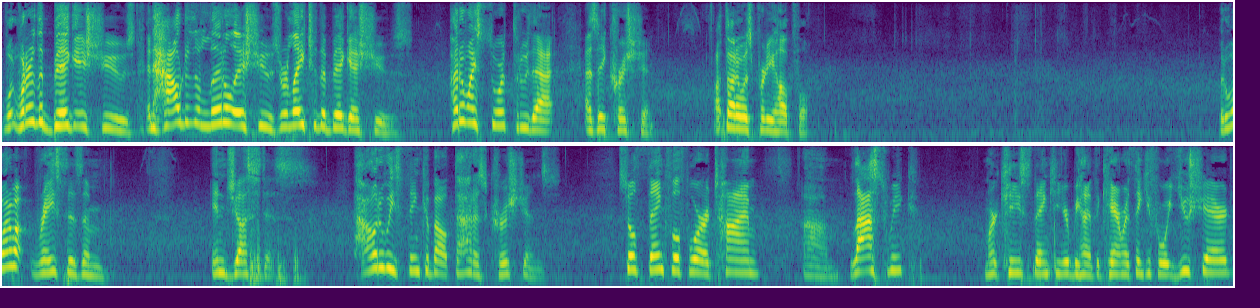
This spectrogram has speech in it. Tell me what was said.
What, what are the big issues? And how do the little issues relate to the big issues? How do I sort through that as a Christian? I thought it was pretty helpful. But what about racism, injustice? How do we think about that as Christians? So thankful for our time um, last week. Marquise, thank you. You're behind the camera. Thank you for what you shared.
